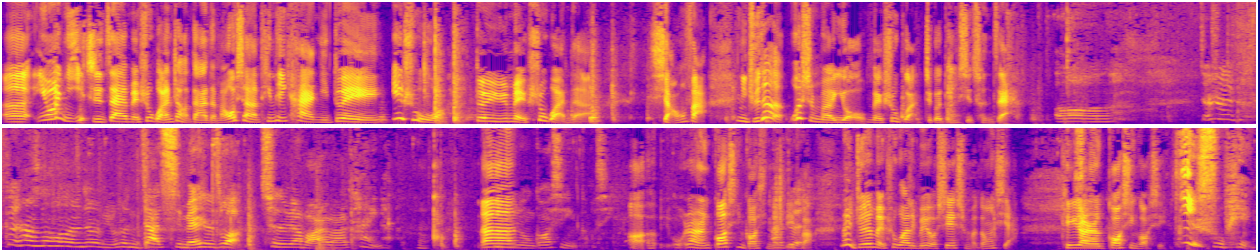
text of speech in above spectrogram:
呃，因为你一直在美术馆长大的嘛，我想听听看你对艺术、对于美术馆的想法。你觉得为什么有美术馆这个东西存在？呃，就是更上更人，就是比如说你假期没事做，去那边玩一玩，看一看。那那种高兴高兴啊，让人高兴高兴的地方。那你觉得美术馆里面有些什么东西啊，可以让人高兴高兴？艺术品，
